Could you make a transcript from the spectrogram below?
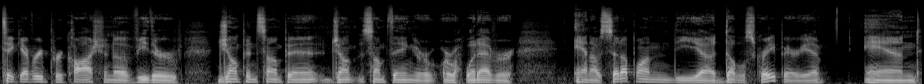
take every precaution of either jumping something jump something or or whatever. And I was set up on the uh, double scrape area and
